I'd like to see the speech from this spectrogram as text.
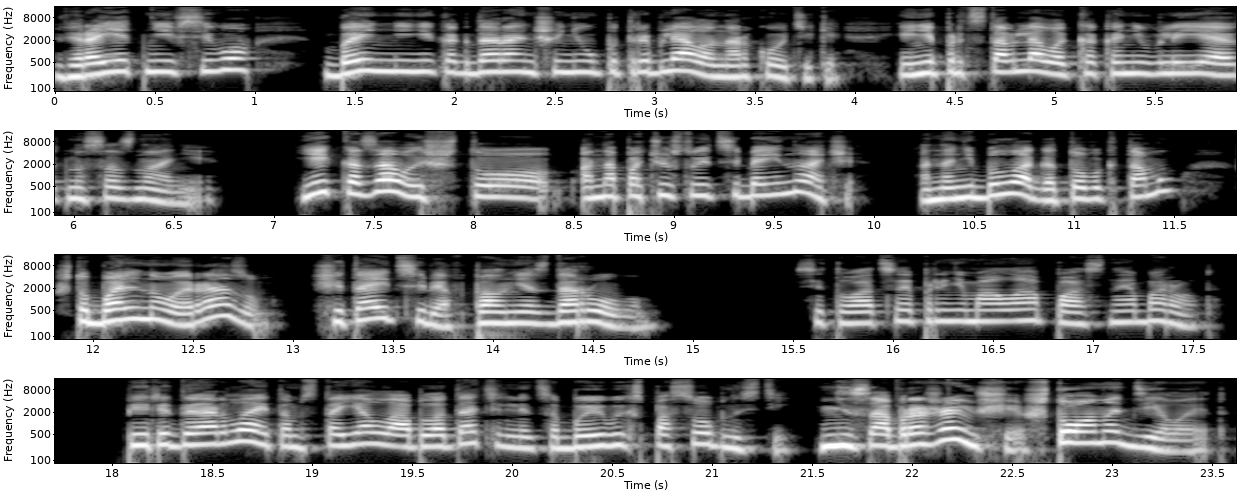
Вероятнее всего, Бенни никогда раньше не употребляла наркотики и не представляла, как они влияют на сознание. Ей казалось, что она почувствует себя иначе. Она не была готова к тому, что больной разум считает себя вполне здоровым. Ситуация принимала опасный оборот. Перед Эрлайтом стояла обладательница боевых способностей, не соображающая, что она делает.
